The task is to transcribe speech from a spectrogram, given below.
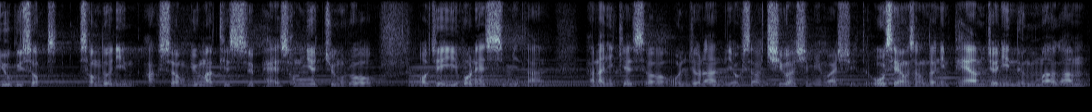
유규섭 성도님 악성 류마티스 폐 섬유증으로 어제 입원했습니다. 하나님께서 온전한 역사와 치유하심이 임할 수 있도록 오세영 성도님 폐암 전이 늑막암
